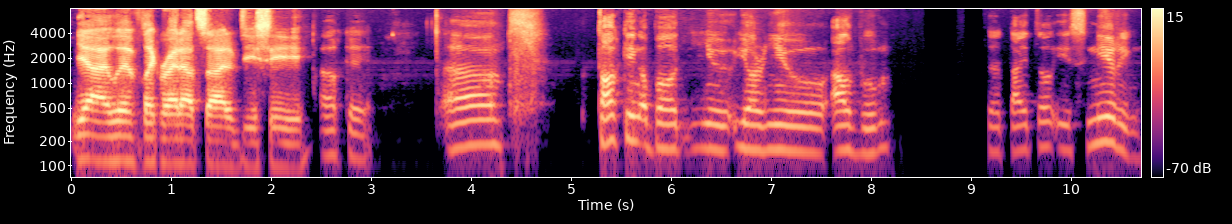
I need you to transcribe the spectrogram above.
Yeah, I live like right outside of DC. Okay. Uh, talking about new your new album, the title is Nearing.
